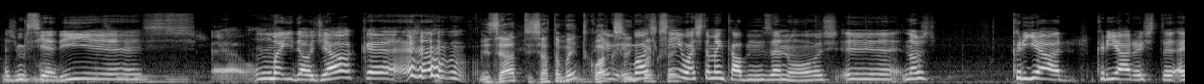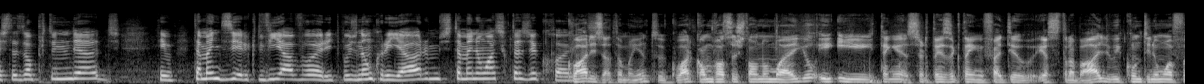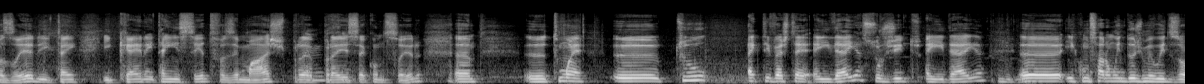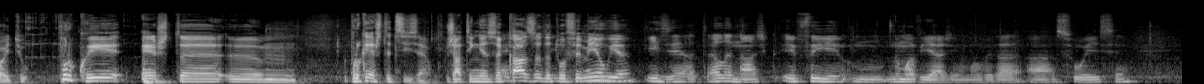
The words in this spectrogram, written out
As mercearias, eh, uma ida ao. Exato, exatamente, claro que eu, sim. eu claro acho que que sim, eu acho que também cabe-nos a nós, eh, nós criar, criar esta, estas oportunidades. Tipo, também dizer que devia haver e depois não criarmos, também não acho que esteja correto. Claro, exatamente. Claro, como vocês estão no meio e, e tenho a certeza que têm feito esse trabalho e continuam a fazer e, têm, e querem, têm sede de fazer mais para, Sim, para isso acontecer. Ah, ah, Tomé, ah, tu é que tiveste a ideia, surgiu a ideia ah, e começaram em 2018. Porquê esta, hum, porquê esta decisão? Já tinhas a casa da tua família? Exato, ela nasce. Eu fui hum, numa viagem uma vez à, à Suíça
